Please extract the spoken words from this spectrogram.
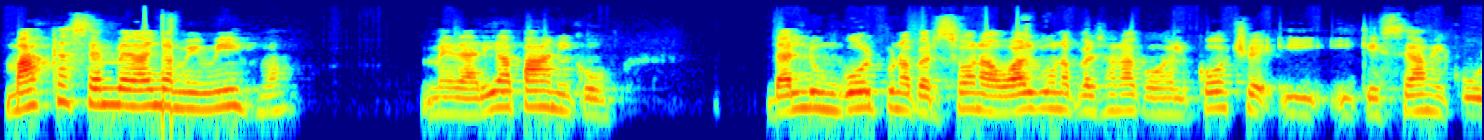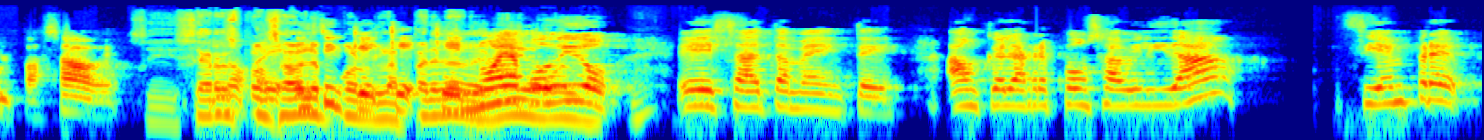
Más que hacerme daño a mí misma, me daría pánico darle un golpe a una persona o algo a una persona con el coche y, que sea mi culpa, ¿sabes? Sí, ser responsable por la que, que no haya podido, exactamente. Aunque la responsabilidad siempre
